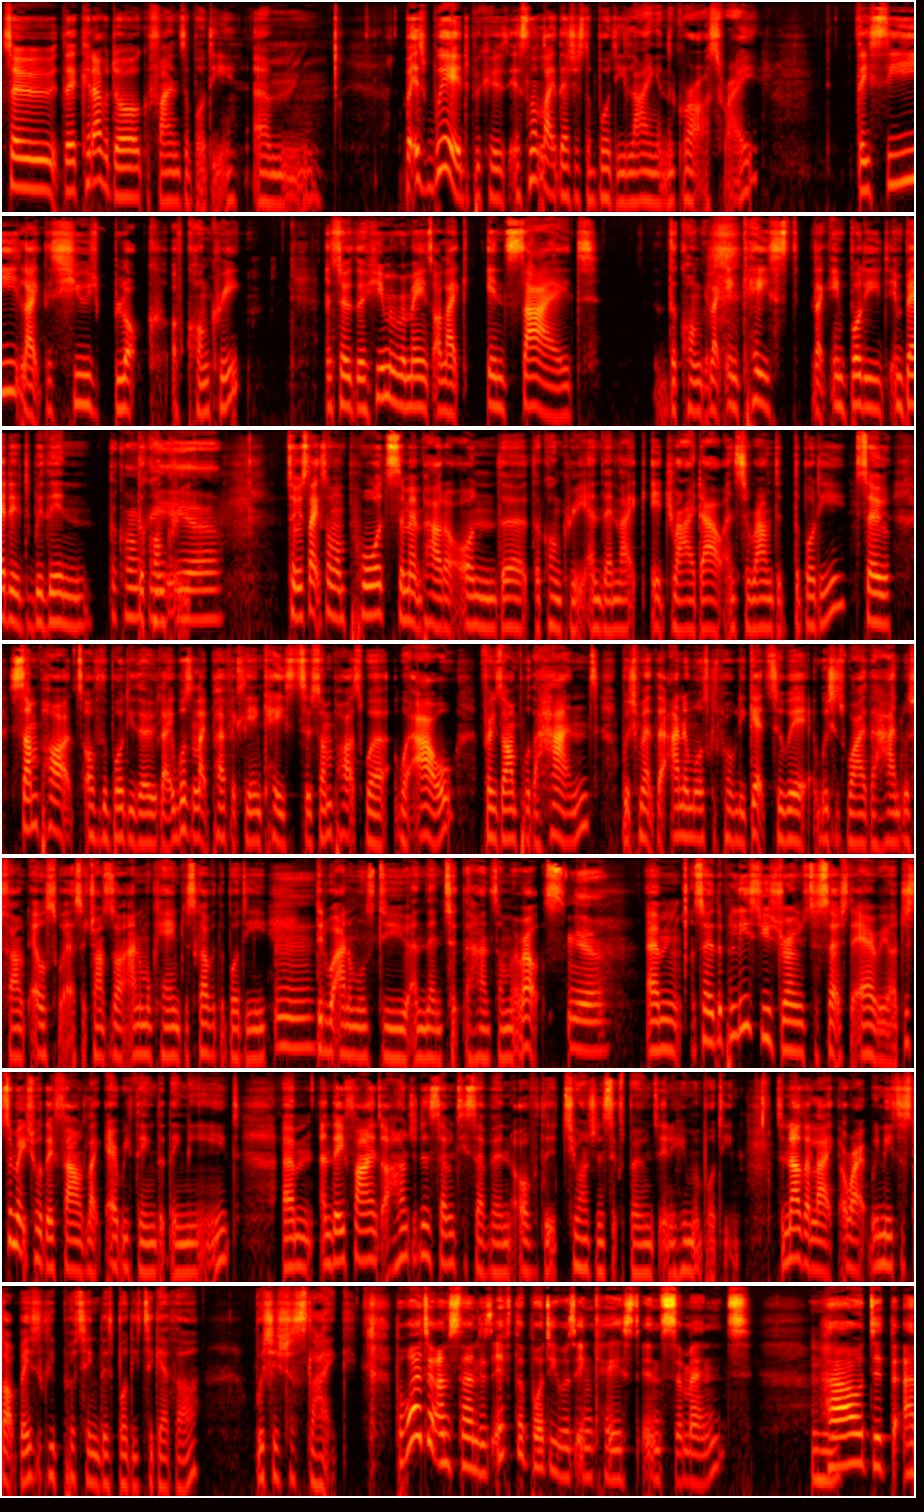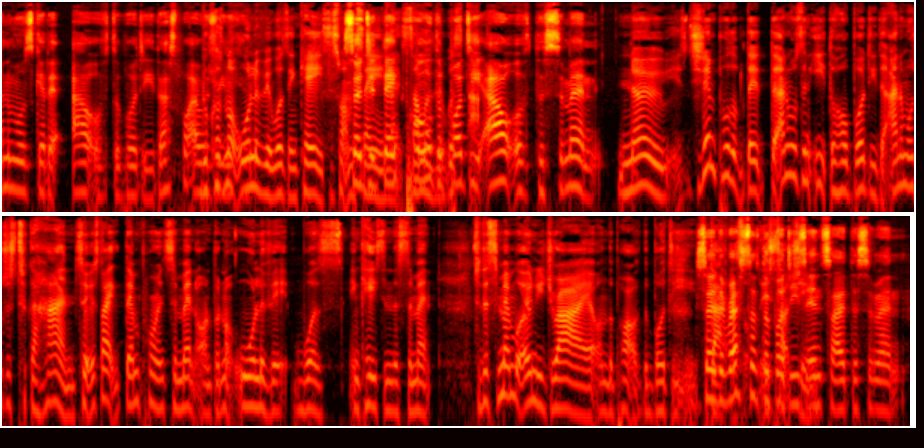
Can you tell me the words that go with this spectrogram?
So the cadaver dog finds a body. Um, but it's weird because it's not like there's just a body lying in the grass, right? They see like this huge block of concrete. And so the human remains are like inside the concrete, like encased, like embodied, embedded within the concrete, concrete. Yeah, so it's like someone poured cement powder on the the concrete and then like it dried out and surrounded the body. So some parts of the body though, like it wasn't like perfectly encased. So some parts were were out. For example, the hand, which meant that animals could probably get to it, which is why the hand was found elsewhere. So chances are, an animal came, discovered the body, mm. did what animals do, and then took the hand somewhere else. yeah. Um, so the police used drones to search the area just to make sure they found like everything that they need. Um, and they find 177 of the 206 bones in a human body. So now they're like, all right, we need to start basically putting this body together, which is just like, But what I don't understand is if the body was encased in cement, Mm-hmm. how did the animals get it out of the body? That's what I was. because not all of it was encased. That's what So I'm saying. So did they like, pull the body out of the cement? No, she didn't pull the, the the animals didn't eat the whole body. The animals just took a hand. So it's like them pouring cement on, but not all of it was encased in the cement. So the cement will only dry on the part of the body. So the rest of the is body's touching. inside the cement.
